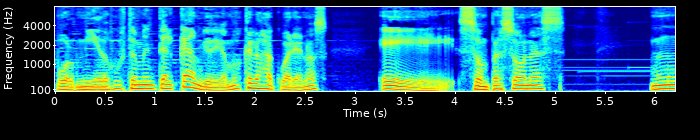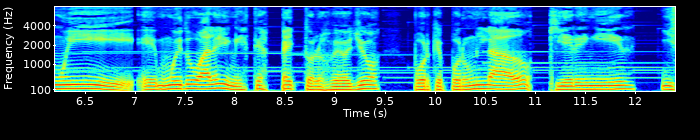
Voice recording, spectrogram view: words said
por miedo justamente al cambio. Digamos que los acuarianos eh, son personas muy, muy duales en este aspecto, los veo yo, porque por un lado quieren ir y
